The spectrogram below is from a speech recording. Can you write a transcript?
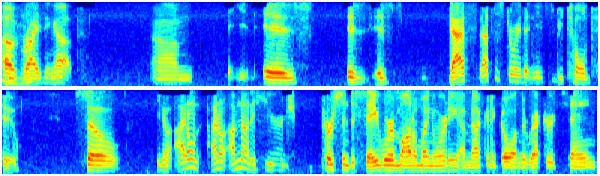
of mm-hmm. rising up um, is is is that's that's a story that needs to be told too. So, you know, I don't I don't I'm not a huge person to say we're a model minority. I'm not going to go on the record saying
